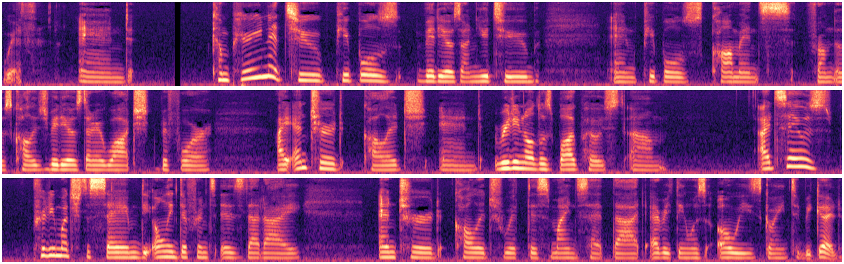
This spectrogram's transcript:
with. And comparing it to people's videos on YouTube and people's comments from those college videos that I watched before I entered college and reading all those blog posts, um, I'd say it was pretty much the same. The only difference is that I entered college with this mindset that everything was always going to be good,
